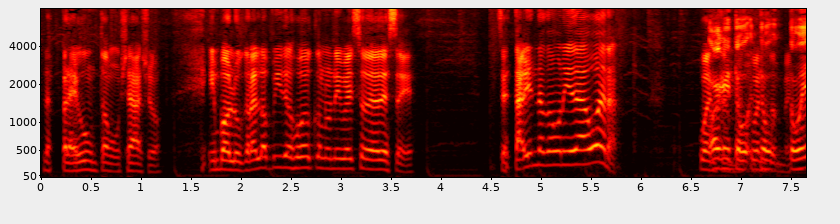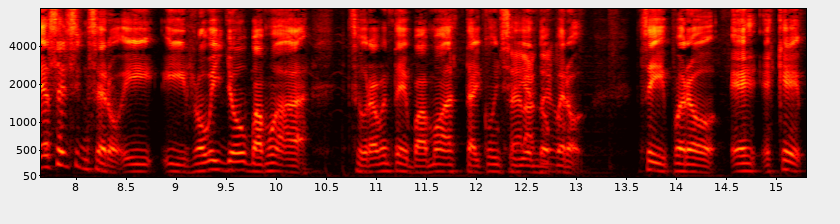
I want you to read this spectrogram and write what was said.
les pregunto, muchachos, involucrar los videojuegos con el universo de DC, ¿se está viendo como una idea buena? ok, te, voy a ser sincero, y, y Rob y yo vamos a, seguramente vamos a estar coincidiendo, pero, sí, pero es, es que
